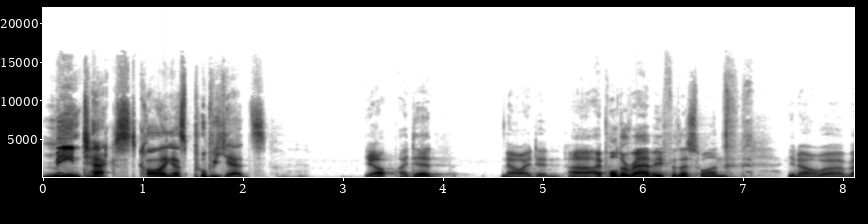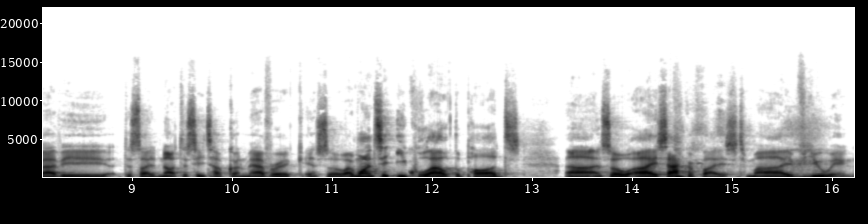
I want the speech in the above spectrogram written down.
mean text calling us poopy heads. Yep, I did. No, I didn't. Uh, I pulled a Ravi for this one. You know, uh, Ravi decided not to see Top Gun Maverick, and so I wanted to equal out the pods. Uh, and so I sacrificed my viewing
